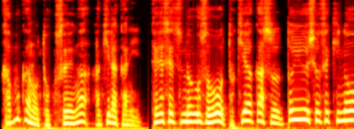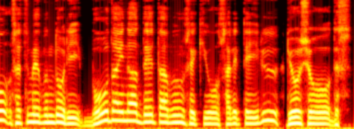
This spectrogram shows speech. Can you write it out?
株価の特性が明らかに、定説の嘘を解き明かすという書籍の説明文通り、膨大なデータ分析をされている了承です。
